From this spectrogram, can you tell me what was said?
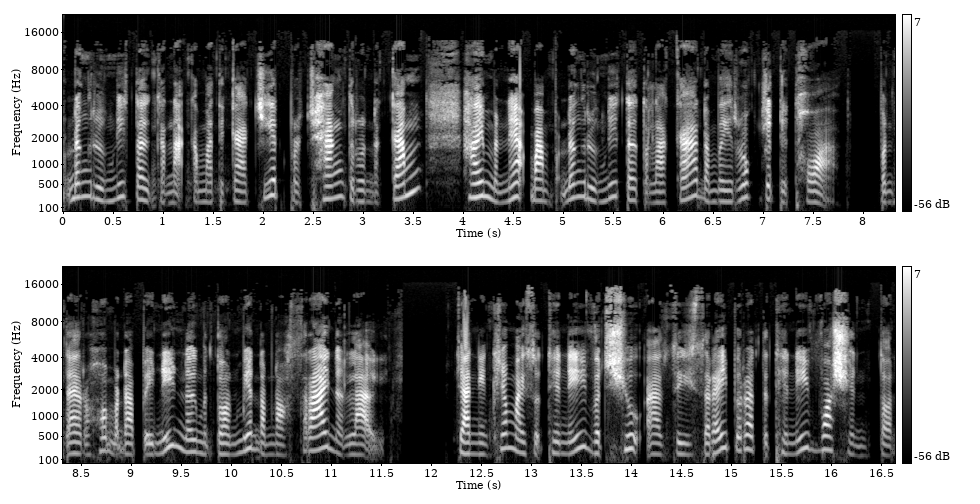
ប្តឹងរឿងនេះទៅគណៈកម្មាធិការជាតិប្រឆាំងទរណកម្មហើយម្នាក់បានប្តឹងរឿងនេះទៅតុលាការដើម្បីរកយុត្តិធម៌ប៉ុន្តែរហូតមកដល់ពេលនេះនៅមិនទាន់មានដំណោះស្រាយនៅឡើយចាននាងខ្ញុំម៉ៃសុធានីវិទ្យុអាស៊ីសេរីប្រធានាធិបតី Washington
